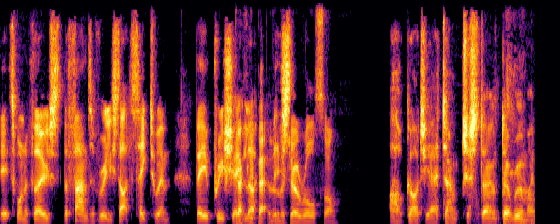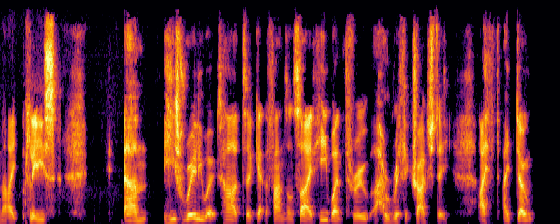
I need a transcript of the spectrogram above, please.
It's one of those the fans have really started to take to him. They appreciate Definitely look, better than this- the Joe Ralls song. Oh God, yeah! Don't just don't don't ruin my night, please. Um, he's really worked hard to get the fans on side. He went through a horrific tragedy. I I don't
